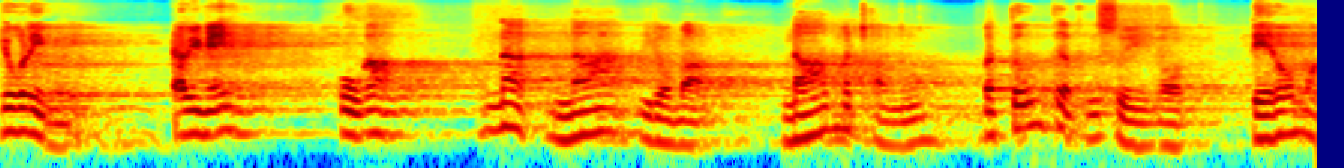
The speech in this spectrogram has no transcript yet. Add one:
ပြောလိမ့်မယ်ဒါပေမဲ့ကိုကနတ်နာပြီးတော့မှနားမထောင်ဘူးမသုံးသက်ဘူးဆိုရင်တော့ဘယ်တော့မှ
